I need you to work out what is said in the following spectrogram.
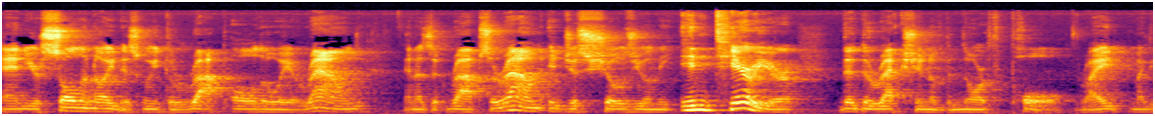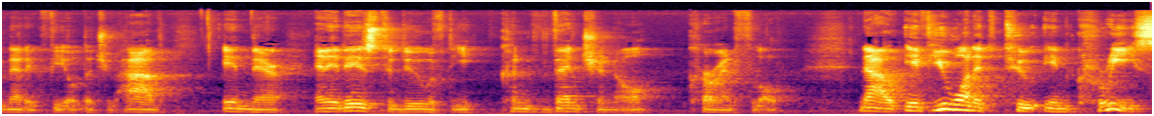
and your solenoid is going to wrap all the way around. And as it wraps around, it just shows you on the interior the direction of the North Pole, right? Magnetic field that you have in there. And it is to do with the conventional current flow. Now, if you wanted to increase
